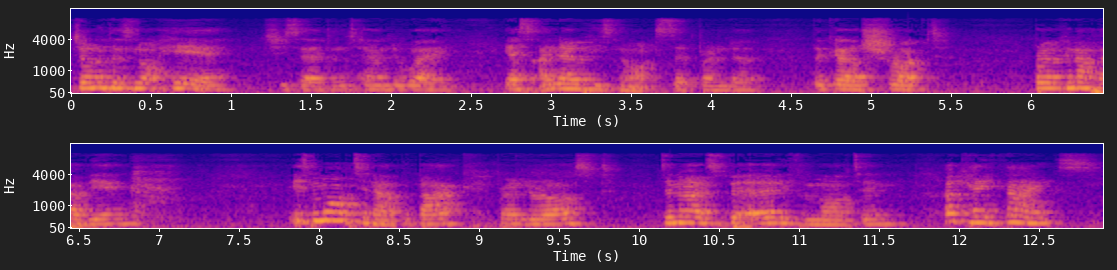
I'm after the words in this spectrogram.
Jonathan's not here, she said and turned away. Yes, I know he's not, said Brenda. The girl shrugged. Broken up, have you? Is Martin out the back? Brenda asked. Dunno, it's a bit early for Martin. Okay, thanks.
